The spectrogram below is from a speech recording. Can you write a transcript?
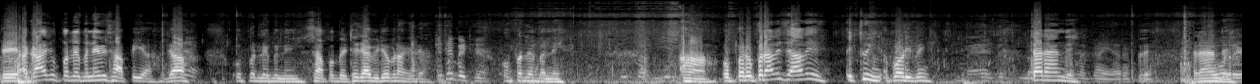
ਤੇ ਆਕਾਸ਼ ਉੱਪਰਲੇ ਬੰਨੇ ਵੀ ਸੱਪ ਹੀ ਆ। ਜਾ ਉੱਪਰਲੇ ਬੰਨੇ ਸੱਪ ਬੈਠੇ ਜਾ ਵੀਡੀਓ ਬਣਾ ਕੇ ਲਿਆ। ਕਿੱਥੇ ਬੈਠੇ ਆ? ਉੱਪਰਲੇ ਬੰਨੇ। ਹਾਂ ਉੱਪਰ ਉੱਪਰ ਆ ਵੀ ਜਾਵੇ ਇੱਥੋਂ ਹੀ ਪੌੜੀ ਪਈ। ਤਾਂ ਰਹਿਣ ਦੇ। ਰਹਿਣ ਦੇ।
